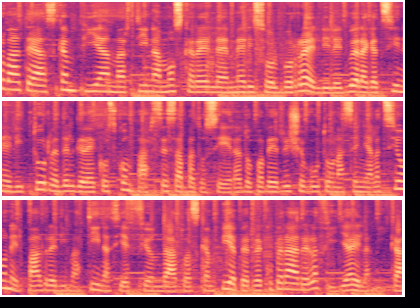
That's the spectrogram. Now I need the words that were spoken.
Ritrovate a Scampia Martina Moscarella e Marisol Borrelli, le due ragazzine di Torre del Greco scomparse sabato sera. Dopo aver ricevuto una segnalazione, il padre di Martina si è fiondato a Scampia per recuperare la figlia e l'amica.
